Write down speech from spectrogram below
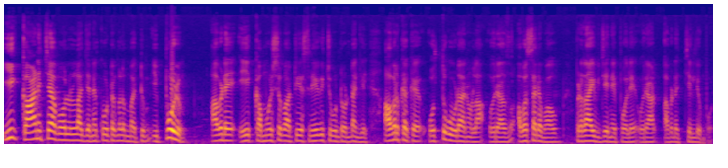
ഈ കാണിച്ച പോലുള്ള ജനക്കൂട്ടങ്ങളും മറ്റും ഇപ്പോഴും അവിടെ ഈ കമ്മ്യൂണിസ്റ്റ് പാർട്ടിയെ സ്നേഹിച്ചുകൊണ്ടുണ്ടെങ്കിൽ അവർക്കൊക്കെ ഒത്തുകൂടാനുള്ള ഒരു അവ- അവസരമാവും പിണറായി വിജയനെ പോലെ ഒരാൾ അവിടെ ചെല്ലുമ്പോൾ.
